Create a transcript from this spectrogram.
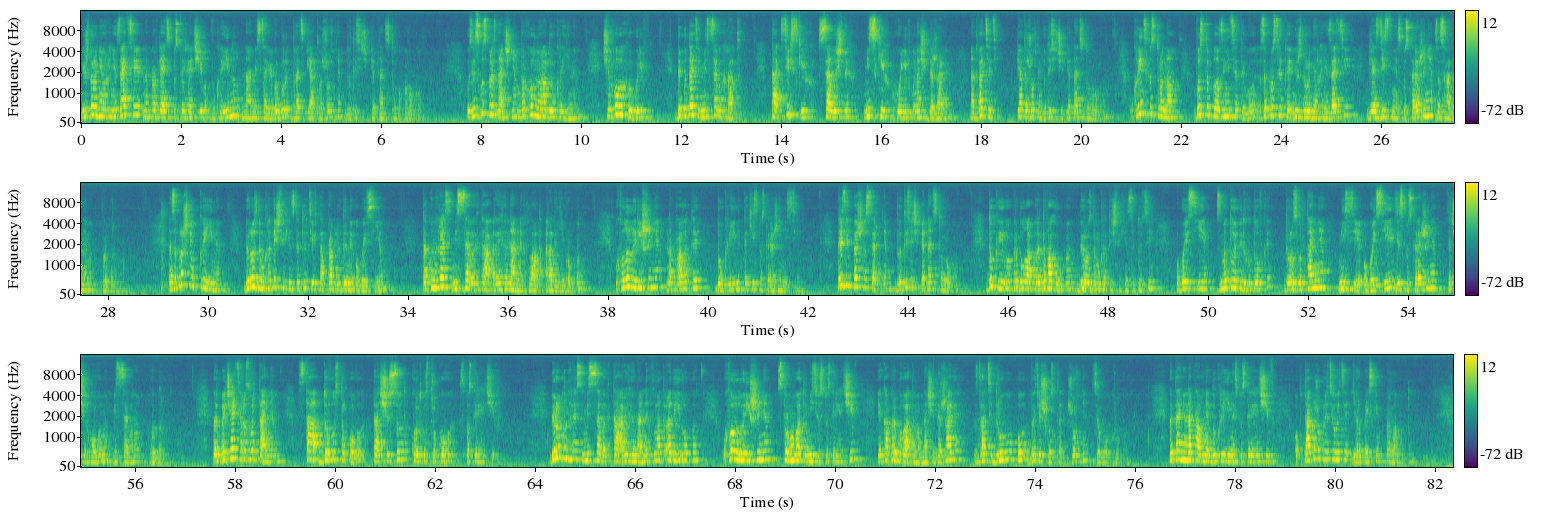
Міжнародні організації направляють спостерігачів в Україну на місцеві вибори 25 жовтня 2015 року. У зв'язку з призначенням Верховної Ради України чергових виборів депутатів місцевих рад та сільських, селищних, міських голів у нашій державі на 25 жовтня 2015 року українська сторона виступила з ініціативою запросити міжнародні організації для здійснення спостереження за згаданими виборами. На запрошення України Бюро з демократичних інститутів та прав людини ОБСЄ та Конгрес місцевих та регіональних влад Ради Європи ухвалили рішення направити до України такі спостережні місії. 31 серпня 2015 року до Києва прибула передова група Бюро з демократичних інституцій ОБСЄ з метою підготовки до розгортання місії ОБСЄ зі спостереження за черговими місцевими виборами. Передбачається розгортання 100 довгострокових та 600 короткострокових спостерігачів. Бюро Конгресу місцевих та регіональних влад Ради Європи ухвалило рішення сформувати місію спостерігачів, яка перебуватиме в нашій державі з 22 по 26 жовтня цього року. Питання направлення до України спостерігачів також опрацьовується Європейським парламентом.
